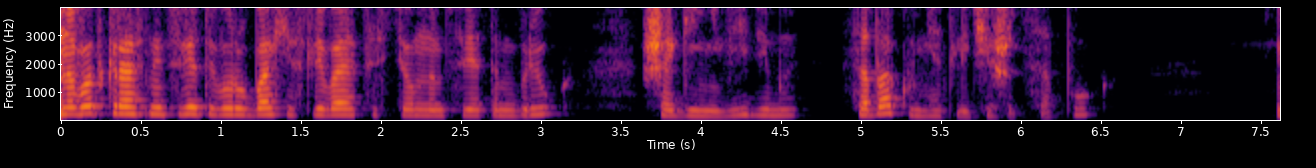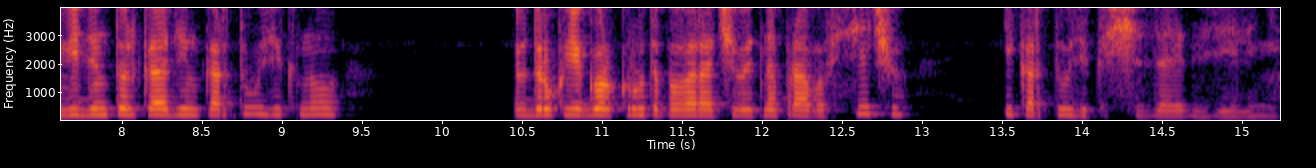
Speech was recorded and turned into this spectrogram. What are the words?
Но вот красный цвет его рубахи сливается с темным цветом брюк, шаги невидимы, собаку не отличишь от сапог. Виден только один картузик, но... Вдруг Егор круто поворачивает направо в сечу, и картузик исчезает в зелени.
